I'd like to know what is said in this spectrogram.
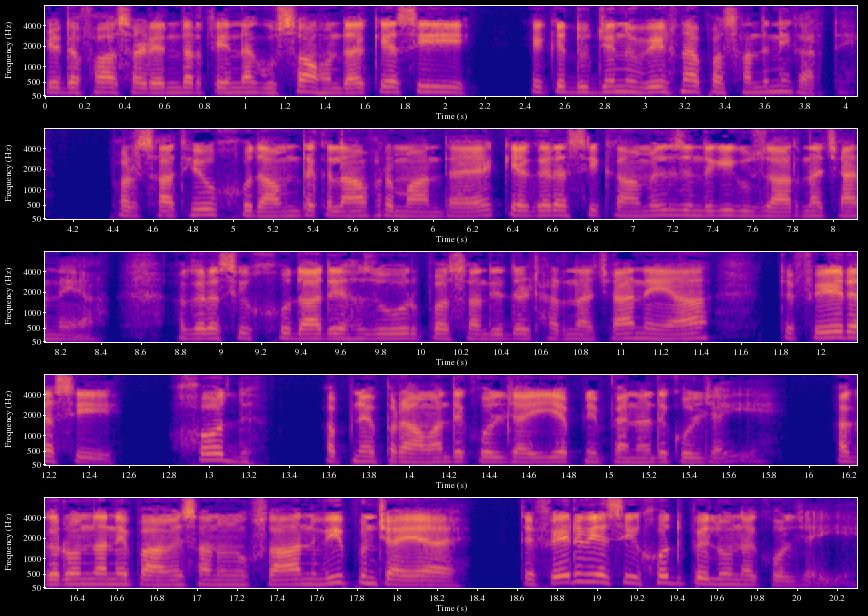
ਇਹ ਦਫਾ ਸਾਡੇ ਅੰਦਰ ਤੇ ਇੰਨਾ ਗੁੱਸਾ ਹੁੰਦਾ ਕਿ ਅਸੀਂ ਇੱਕ ਦੂਜੇ ਨੂੰ ਵੇਖਣਾ ਪਸੰਦ ਨਹੀਂ ਕਰਦੇ। ਪਰ ਸਾਥੀਓ, ਖੁਦਾਵੰਦ ਦਾ ਕਲਾਮ ਫਰਮਾਂਦਾ ਹੈ ਕਿ ਅਗਰ ਅਸੀਂ ਕਾਮਿਲ ਜ਼ਿੰਦਗੀ ਗੁਜ਼ਾਰਨਾ ਚਾਹਨੇ ਆ ਅਗਰ ਅਸੀਂ ਖੁਦਾ ਦੇ ਹਜ਼ੂਰ ਪਸੰਦੀਦਾ ਠਹਿਰਨਾ ਚਾਹਨੇ ਆ ਤੇ ਫਿਰ ਅਸੀਂ ਖੁਦ ਆਪਣੇ ਭਰਾਵਾਂ ਦੇ ਕੋਲ ਜਾਈਏ, ਆਪਣੀ ਭੈਣਾਂ ਦੇ ਕੋਲ ਜਾਈਏ। ਅਗਰ ਉਹਨਾਂ ਨੇ ਭਾਵੇਂ ਸਾਨੂੰ ਨੁਕਸਾਨ ਵੀ ਪਹੁੰਚਾਇਆ ਹੈ, ਤੇ ਫਿਰ ਵੀ ਅਸੀਂ ਖੁਦ ਪਹਿਲੋਂ ਉਹਨਾਂ ਕੋਲ ਜਾਈਏ।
